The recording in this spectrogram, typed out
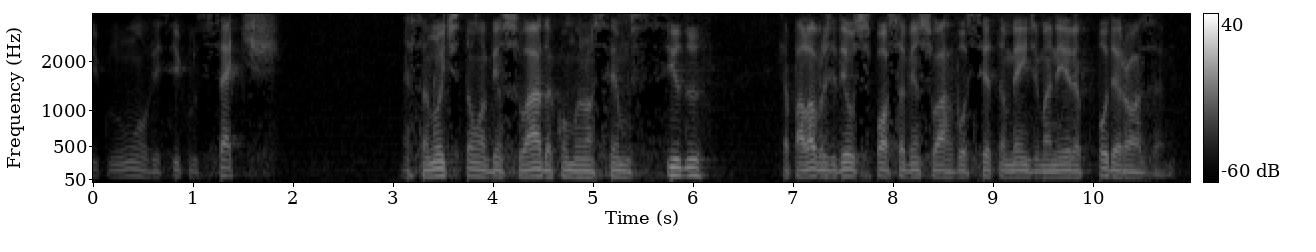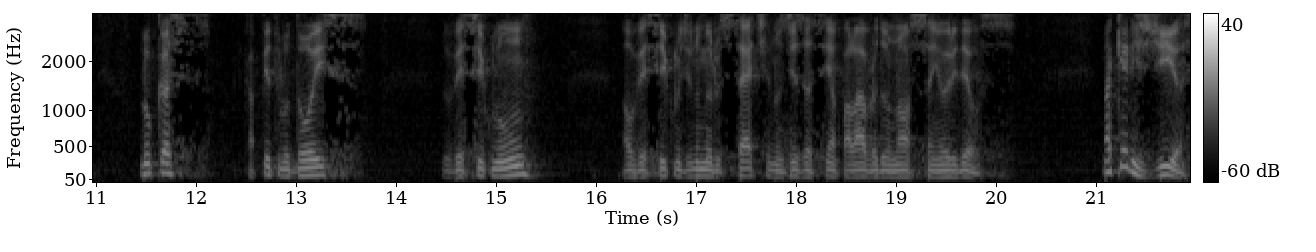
versículo 1 ao versículo 7. Essa noite tão abençoada como nós temos sido, que a palavra de Deus possa abençoar você também de maneira poderosa. Lucas, capítulo 2, do versículo 1 ao versículo de número 7, nos diz assim a palavra do nosso Senhor e Deus. Naqueles dias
